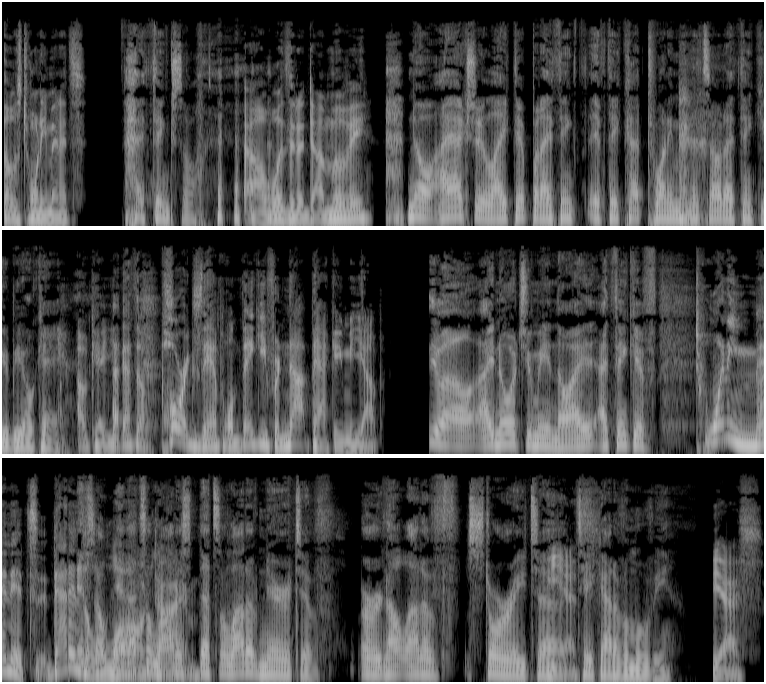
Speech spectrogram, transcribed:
those 20 minutes? I think so. Oh, was it a dumb movie? no, I actually liked it, but I think if they cut 20 minutes out, I think you'd be okay. Okay, that's a poor example, and thank you for not backing me up. Well, I know what you mean, though. I, I think if 20 minutes, that is it's a, long that's a time. lot of that's a lot of narrative or not a lot of story to Yes. take out of a movie. Yes,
